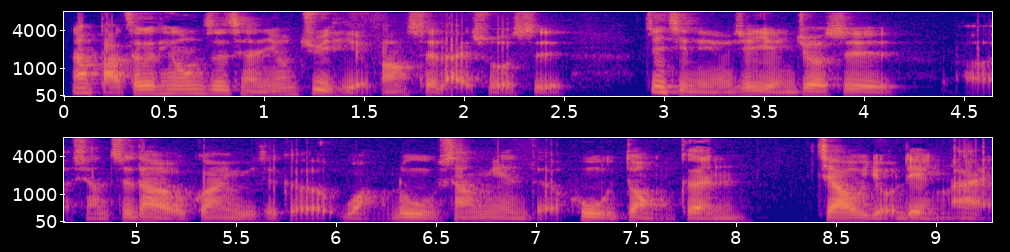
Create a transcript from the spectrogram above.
那把这个天空之城用具体的方式来说是，近几年有些研究是呃，想知道有关于这个网络上面的互动跟。交友恋爱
